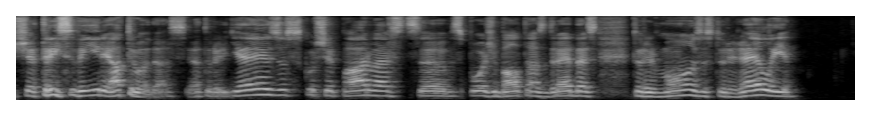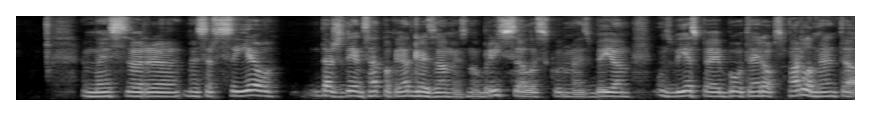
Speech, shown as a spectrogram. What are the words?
šie trīs vīri atrodas. Ja, tur ir Jēzus, kurš ir pārvērsts spoži baltās drēbēs, tur ir Mūzes, tur ir Elija. Mēs ar, mēs ar sievu dažas dienas atpakaļ atgriezāmies no Briseles, kur mēs bijām. Mums bija iespēja būt Eiropas parlamentā,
